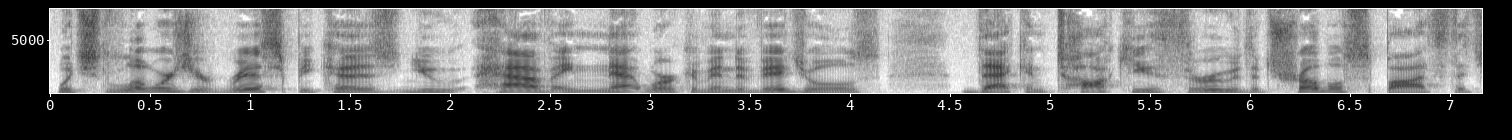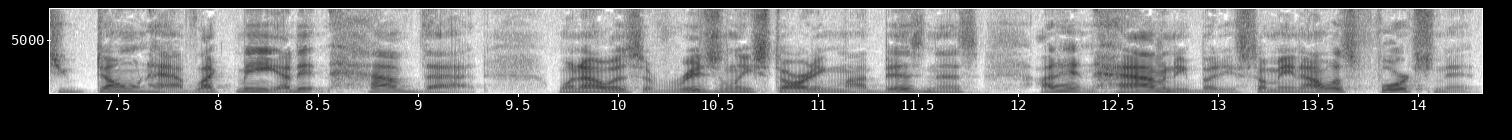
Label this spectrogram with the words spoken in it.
which lowers your risk because you have a network of individuals that can talk you through the trouble spots that you don't have. Like me, I didn't have that when I was originally starting my business. I didn't have anybody. So, I mean, I was fortunate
